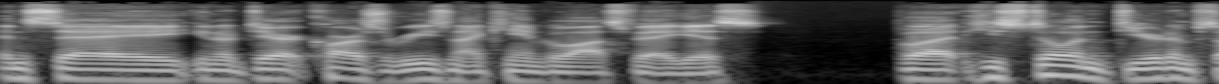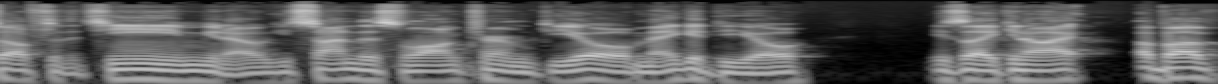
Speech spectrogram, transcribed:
and say, you know, Derek Carr is the reason I came to Las Vegas. But he still endeared himself to the team. You know, he signed this long term deal, mega deal. He's like, you know, I above,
